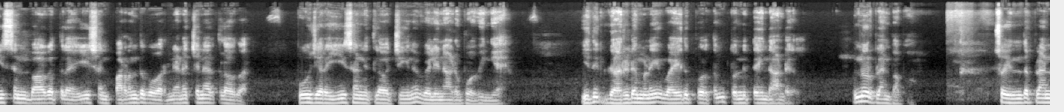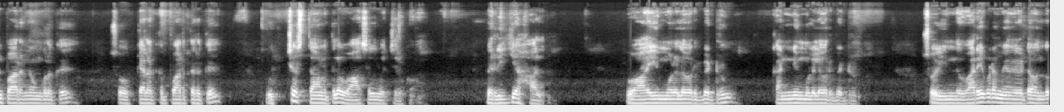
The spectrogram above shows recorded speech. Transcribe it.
ஈசன் பாகத்தில் ஈசன் பறந்து போவார். நினச்ச நேரத்தில் வருவார். பூஜரை ஈசான்யத்தில் வச்சிங்கன்னா வெளிநாடு போவீங்க. இது கருடமனை வயது பொருத்தம் தொண்ணூத்தைந்து ஆண்டுகள். இன்னொரு பிளான் பார்ப்போம். ஸோ இந்த பிளான் பாருங்கள் உங்களுக்கு. ஸோ கிழக்கு பார்த்துருக்கு உச்சஸ்தானத்தில் வாசல் வச்சுருக்கோம். பெரிய ஹால் வாயு மூலையில் ஒரு பெட்ரூம் கன்னி மூலையில் ஒரு பெட்ரூம் ஸோ இந்த வரைபடம் எங்ககிட்ட வந்து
